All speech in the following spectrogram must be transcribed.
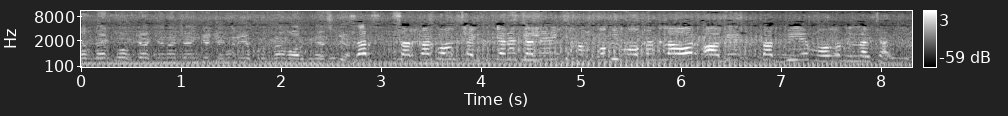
सरकार को क्या कहना चाहेंगे जिन्होंने ये प्रोग्राम ऑर्गेनाइज किया? सर सरकार को हम थैंक यू कहना चाहते हैं कि हमको भी मौका मिला और आगे तक भी ये मौका मिलना चाहिए।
